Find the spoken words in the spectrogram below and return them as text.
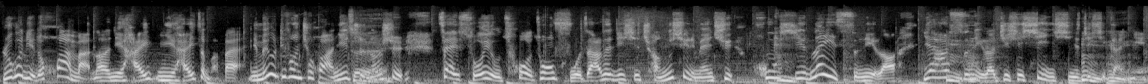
如果你都画满了，你还你还怎么办？你没有地方去画，你只能是在所有错综复杂的这些程序里面去呼吸，累死你了，压死你了。这些信息，这些概念。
